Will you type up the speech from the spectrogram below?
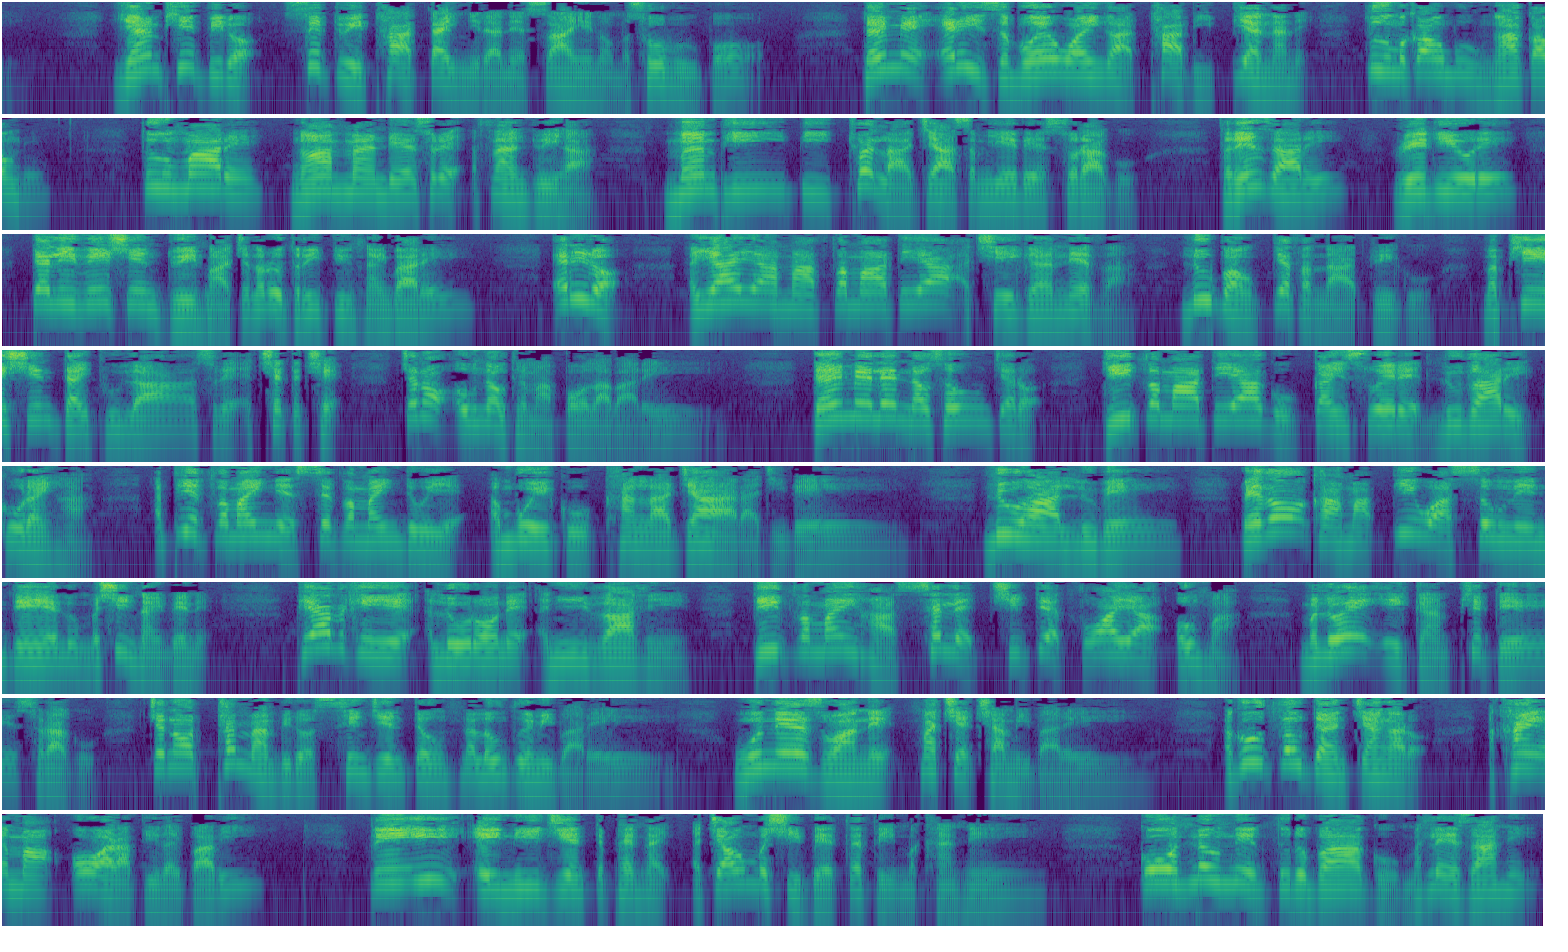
ရန်ဖြစ်ပြီးတော့စစ်တွေထတိုက်နေတာနဲ့စာရင်တော့မဆိုးဘူးပေါ့ဒါပေမဲ့အဲ့ဒီစပွဲဝိုင်းကထပြီးပြန်တာနဲ့သူမကောင်းဘူးငါကောင်းတယ်သူမှားတယ်ငါမှန်တယ်ဆိုတဲ့အသံတွေဟာမန်ဖီပြီးထွက်လာကြစမြဲပဲဆိုတာကိုသတင်းစာတွေရေဒီယိုတွေတယ်လီဗေးရှင်းတွေမှာကျွန်တော်တို့သတိပြုနိုင်ပါတယ်အဲ့ဒီတော့အရာရာမှာတမာတရားအခြေခံနဲ့သာ လူပေါင်းပြဿနာတွေကိုမဖြေရှင်းတိုက်ဘူးလားဆိုတဲ့အချက်တစ်ချက်ကျွန်တော်အုံနောက်ထဲမှာပေါ်လာပါတယ်ဒါပေမဲ့လည်းနောက်ဆုံးကျတော့ဒီတမာတရားကိုကင်ဆွဲတဲ့လူသားတွေကိုယ်တိုင်ဟာအပြစ်သမိုင်းနဲ့စစ်သမိုင်းတို့ရဲ့အမွေကိုခံလာကြရတာကြီးပဲလူဟာလူပဲဘယ်တော့အခါမှပြေဝစုံလင်တယ်လို့မရှိနိုင်ပဲနဲ့ဘုရားသခင်ရဲ့အလိုတော်နဲ့အညီသားလျင်ဒီသမိုင်းဟာဆက်လက်ချီတက်သွားရအောင်မှာမလွဲဧကံဖြစ်တယ်ဆိုတာကိုကျွန်တော်ထပ်မံပြီးတော့ဆင်ခြင်တုံနှလုံးသွင်းမိပါတယ် ဝန်းနေစွာနဲ့မှတ်ချက်ချမိပါတယ်အခုသုတ်တန်ကျမ်းကတော့အခိုင်အမာဩဝါဒပြုလိုက်ပါပြီသင်ဤအိမ်နီးချင်းတစ်ဖက်၌အကြောင်းမရှိဘဲတက်တည်မခံနှင့်ကိုနှုတ်နှင့်သူတစ်ပါးကိုမလှည့်စားနှင့်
